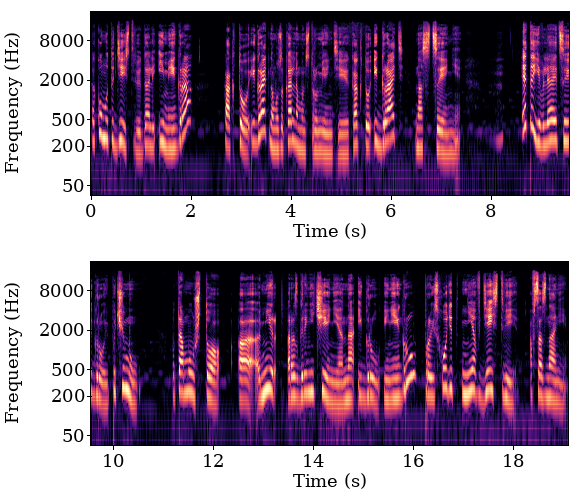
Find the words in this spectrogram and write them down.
какому-то действию дали имя игра, как то играть на музыкальном инструменте, как то играть на сцене, это является игрой. Почему? Потому что э, мир разграничения на игру и не игру происходит не в действии, а в сознании.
